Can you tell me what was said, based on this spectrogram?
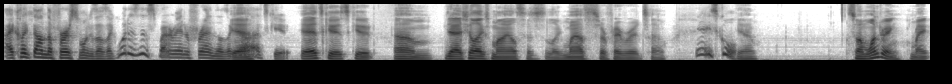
I clicked on the first one because I was like, "What is this Spider-Man and Friends?" I was like, "Yeah, oh, that's cute." Yeah, it's cute. It's cute. Um, yeah, she likes Miles. It's like Miles is her favorite. So yeah, he's cool. Yeah. So I'm wondering, right?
